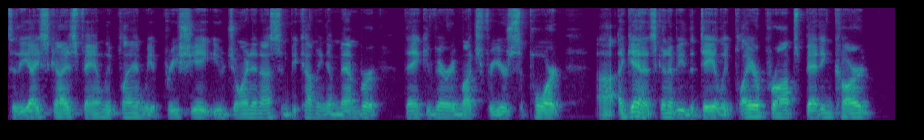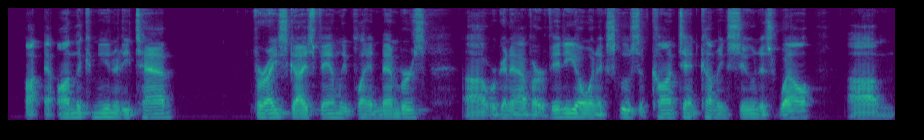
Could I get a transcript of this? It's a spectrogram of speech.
to the Ice Guys family plan. We appreciate you joining us and becoming a member. Thank you very much for your support. Uh, again, it's going to be the daily player props betting card uh, on the community tab for Ice Guys family plan members. we're going to have our video and exclusive content coming soon as well. Um,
